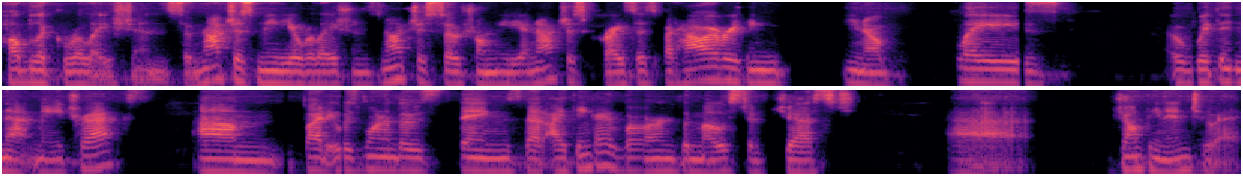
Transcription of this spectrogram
public relations. So not just media relations not just social media not just crisis but how everything you know plays within that matrix. Um, but it was one of those things that i think i learned the most of just uh, jumping into it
